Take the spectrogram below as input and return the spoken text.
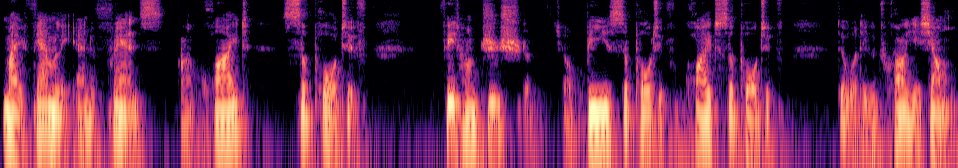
my family and friends are quite supportive，非常支持的，叫 be supportive，quite supportive，对我的一个创业项目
